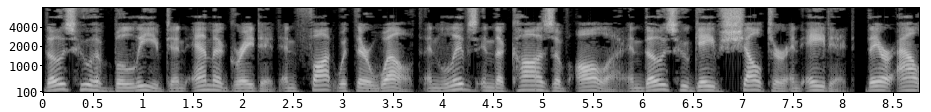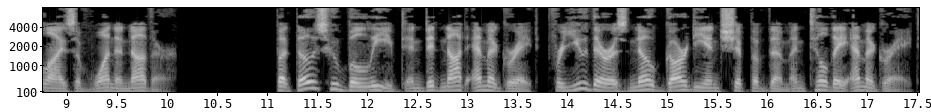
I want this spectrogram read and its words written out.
those who have believed and emigrated and fought with their wealth and lives in the cause of Allah and those who gave shelter and aided, they are allies of one another. But those who believed and did not emigrate, for you there is no guardianship of them until they emigrate.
